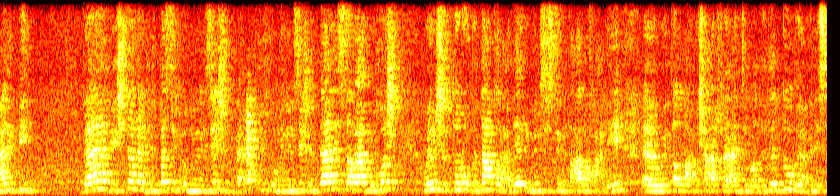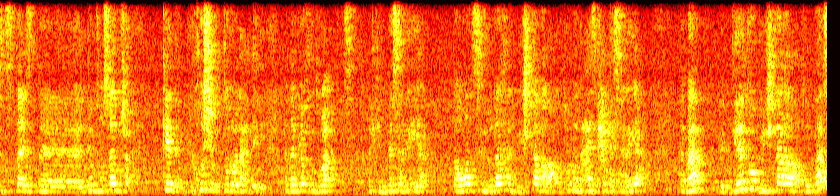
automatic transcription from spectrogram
بعالج بيه. ده بيشتغل بال passive immunization ب active immunization ده لسه بقى بيخش ويمشي الطرق بتاعته العادية ال immune system يتعرف عليه آه ويطلع مش عارفة antibody ضده ويعمل لي sensitized lymphocyte مش كده بيخش بالطرق العادية. فده بياخد وقت لكن ده سريع. ده once إنه دخل بيشتغل على طول أنا عايز حاجة سريعة. تمام؟ اديته بيشتغل على طول بس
